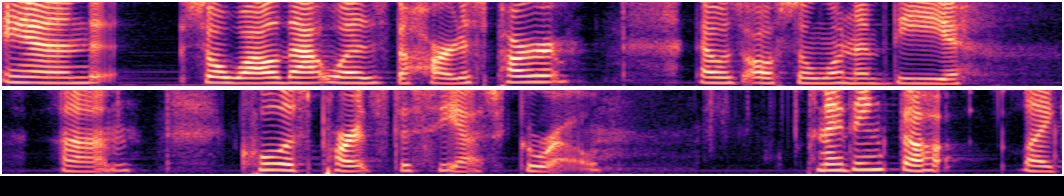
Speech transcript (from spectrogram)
and so while that was the hardest part, that was also one of the um, coolest parts to see us grow. And I think the like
